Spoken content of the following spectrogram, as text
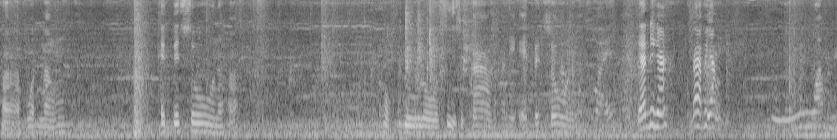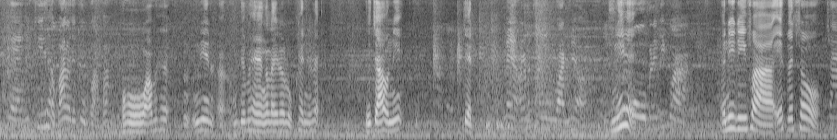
ขาปวดหลัง เอสเปรสโซ่นะคะ6ยูโร49นะคะนี่เอสเปรสโซ่นะคะสวยแล้วนี่ไงได้ไปยัง หนูว่ามันแพงที่แถวบ้านเราจะถูกกว่าป่ะโอ้โหเอาไปเถอะนี่เอ่อมันจะแพงอะไรแล้วลูกแค่นี้แหละหรือจะเอาอันนี้เจ็ด แม่เอาอันนั้นมันกินวันเนี่ยเหรอนี่ โกมันได้ดีกว่า อันนี้ดีฝ่าเอสเปรสโซ่ใช่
